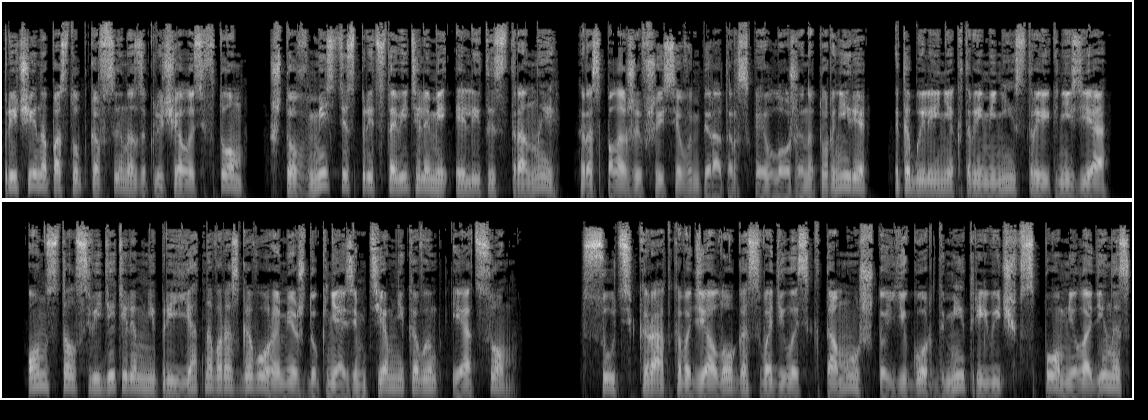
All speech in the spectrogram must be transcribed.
Причина поступков сына заключалась в том, что вместе с представителями элиты страны, расположившейся в императорской ложе на турнире, это были и некоторые министры и князья, он стал свидетелем неприятного разговора между князем Темниковым и отцом. Суть краткого диалога сводилась к тому, что Егор Дмитриевич вспомнил один из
